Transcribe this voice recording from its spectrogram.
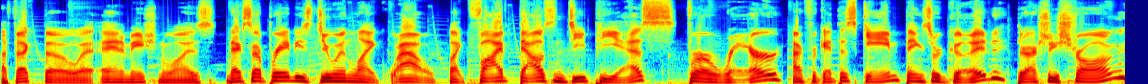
effect though, uh, animation wise. Next upgrade, he's doing like wow, like 5,000 DPS for a rare. I forget this game. Things are good. They're actually strong.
